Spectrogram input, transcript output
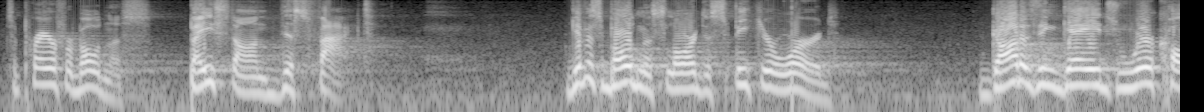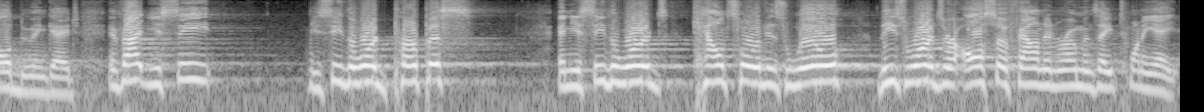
It's a prayer for boldness based on this fact. Give us boldness, Lord, to speak your word. God is engaged, we're called to engage. In fact, you see, you see the word purpose and you see the words counsel of his will. These words are also found in Romans 8:28.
